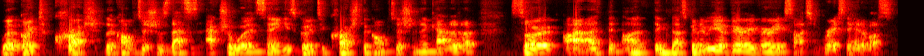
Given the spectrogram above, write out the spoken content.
we're going to crush the competitions. That's his actual words, saying he's going to crush the competition in Canada. So I, I, th- I think that's going to be a very, very exciting race ahead of us.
